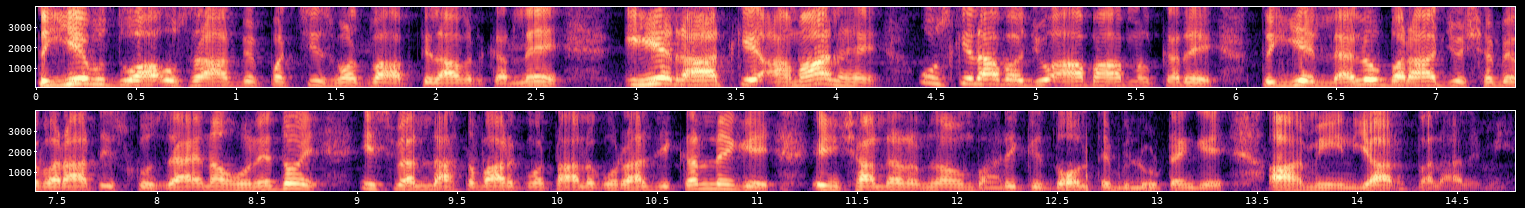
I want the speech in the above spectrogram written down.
तो ये वो दुआ उस रात में पच्चीस मरतबा आप तिलावत कर लें। ये रात के अमाल हैं, उसके अलावा जो आप अमल करें तो ये लैलो बरात जो शब बरात, इसको ज़ाय ना होने दो। इसमें अल्लाह तबारक वाल को राज़ी कर लेंगे। इन रमज़ान मुबारक की दौलतें भी लूटेंगे। आमीन यार रबालमीन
